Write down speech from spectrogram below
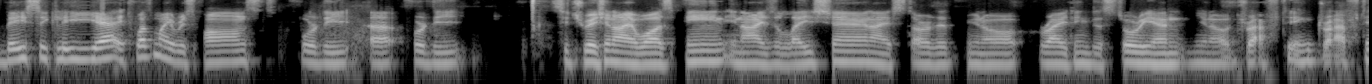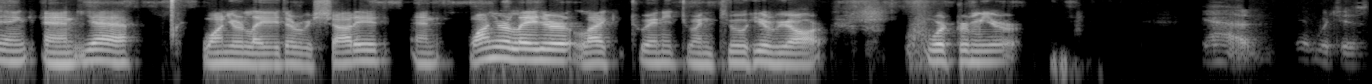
basically, yeah, it was my response for the uh, for the situation I was in in isolation. I started, you know, writing the story and you know, drafting, drafting, and yeah, one year later we shot it and one year later like 2022 here we are world premiere Yeah, which is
